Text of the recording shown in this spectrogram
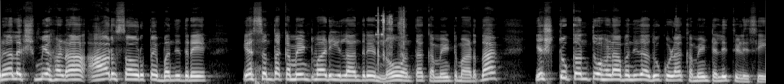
ಗೃಹಲಕ್ಷ್ಮಿ ಹಣ ಆರು ಸಾವಿರ ರೂಪಾಯಿ ಬಂದಿದ್ರೆ ಎಸ್ ಅಂತ ಕಮೆಂಟ್ ಮಾಡಿ ಇಲ್ಲಾಂದರೆ ನೋ ಅಂತ ಕಮೆಂಟ್ ಮಾಡ್ತಾ ಎಷ್ಟು ಕಂತು ಹಣ ಬಂದಿದೆ ಅದು ಕೂಡ ಕಮೆಂಟಲ್ಲಿ ತಿಳಿಸಿ.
